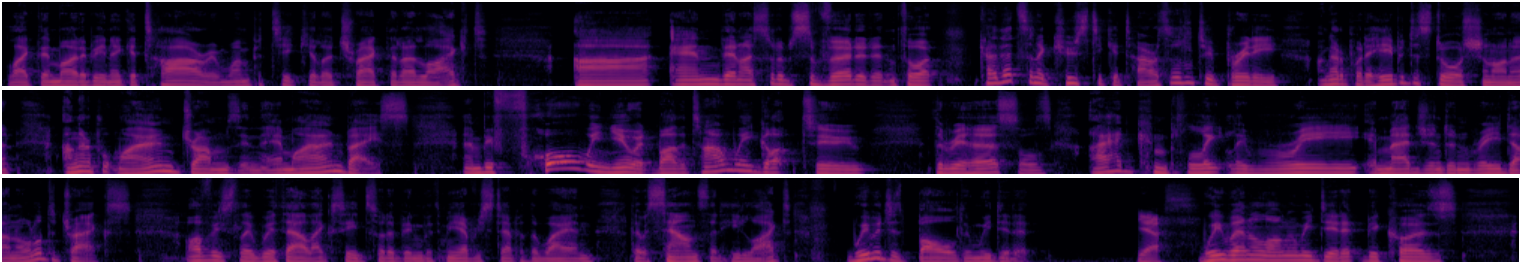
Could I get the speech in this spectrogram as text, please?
like there might have been a guitar in one particular track that I liked. Uh, and then I sort of subverted it and thought, okay, that's an acoustic guitar. It's a little too pretty. I'm going to put a heap of distortion on it. I'm going to put my own drums in there, my own bass. And before we knew it, by the time we got to the rehearsals, I had completely reimagined and redone all of the tracks. Obviously, with Alex, he'd sort of been with me every step of the way, and there were sounds that he liked. We were just bold and we did it. Yes. We went along and we did it because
